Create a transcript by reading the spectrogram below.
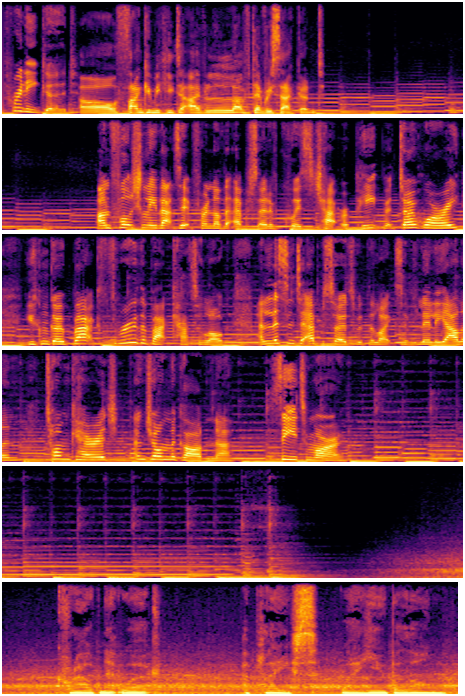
pretty good. Oh, thank you, Mikita. I've loved every second. Unfortunately, that's it for another episode of Quiz Chat Repeat. But don't worry, you can go back through the back catalogue and listen to episodes with the likes of Lily Allen, Tom Kerridge, and John the Gardener. See you tomorrow. Crowd Network, a place where you belong.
